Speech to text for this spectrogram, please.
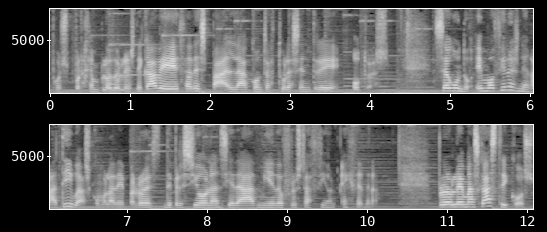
pues por ejemplo dolores de cabeza, de espalda, contracturas entre otras. Segundo, emociones negativas como la de depresión, ansiedad, miedo, frustración, etc. Problemas gástricos.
